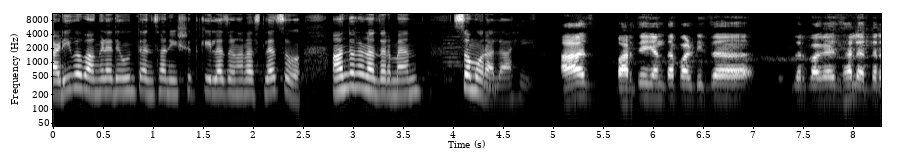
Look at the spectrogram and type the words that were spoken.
साडी व बांगड्या देऊन त्यांचा निषेध केला जाणार असल्याचं आंदोलनादरम्यान समोर आलं आहे. आज भारतीय जनता पार्टीचं जर बघायचं झालं तर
